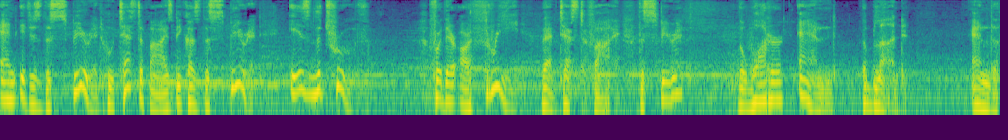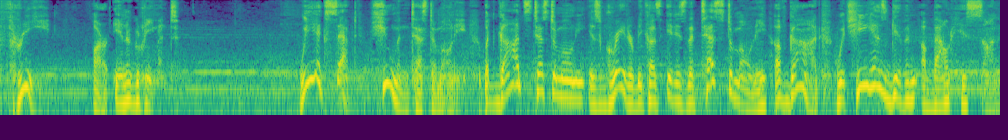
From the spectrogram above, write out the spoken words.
And it is the Spirit who testifies because the Spirit is the truth. For there are three that testify the Spirit, the water, and the blood. And the three are in agreement. We accept human testimony, but God's testimony is greater because it is the testimony of God which He has given about His Son.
